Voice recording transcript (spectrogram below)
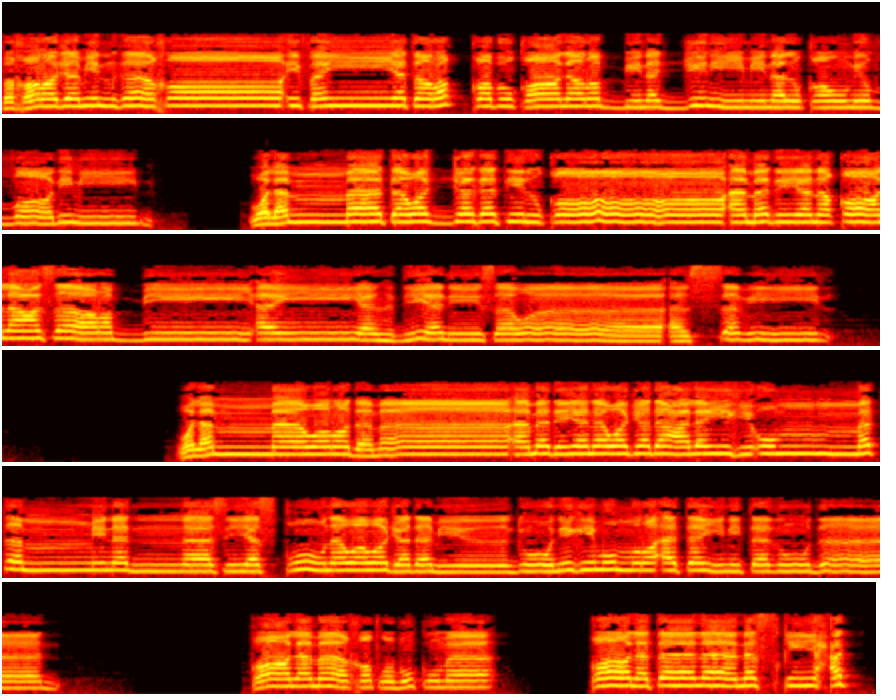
فخرج منها خائفا يترقب. قال رب نجني من القوم الظالمين. ولما توجه تلقاء مدين قال عسى ربي أن يهديني سواء السبيل. ولما ورد ماء مدين وجد عليه أمة من الناس يسقون ووجد من دونهم امرأتين تذودان. قال ما خطبكما؟ قالتا لا نسقي حتى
